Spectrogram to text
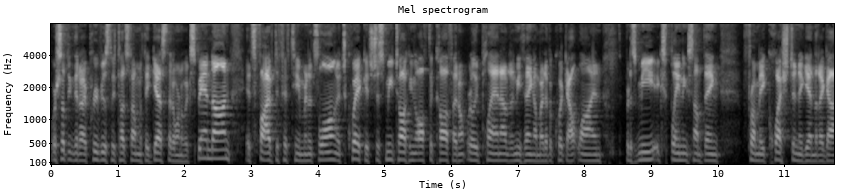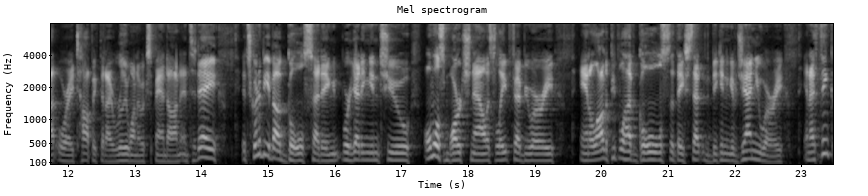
or something that I previously touched on with a guest that I want to expand on. It's five to 15 minutes long. It's quick. It's just me talking off the cuff. I don't really plan out anything. I might have a quick outline, but it's me explaining something from a question again that I got or a topic that I really want to expand on. And today, it's going to be about goal setting. We're getting into almost March now. It's late February. And a lot of people have goals that they set at the beginning of January. And I think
